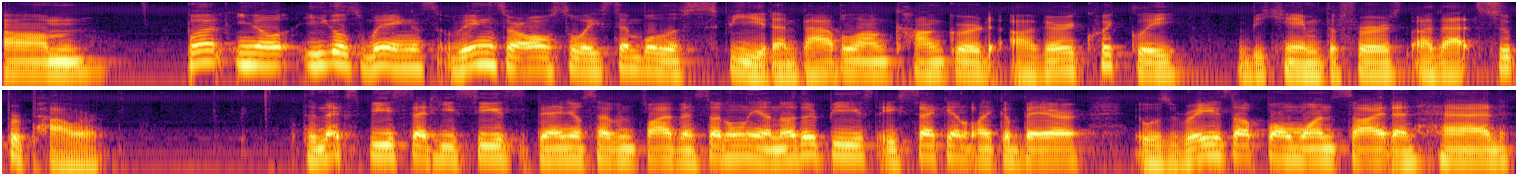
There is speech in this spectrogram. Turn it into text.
Um, but, you know, eagle's wings, wings are also a symbol of speed, and Babylon conquered uh, very quickly and became the first, uh, that superpower. The next beast that he sees, Daniel 7 5, and suddenly another beast, a second like a bear. It was raised up on one side and had,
